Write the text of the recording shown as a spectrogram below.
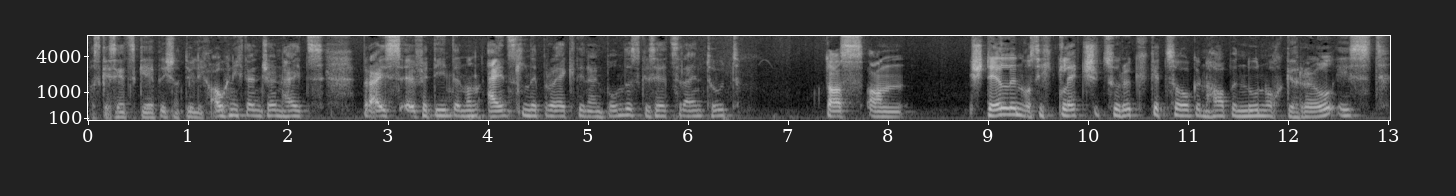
Was gesetzgeberisch natürlich auch nicht einen Schönheitspreis äh, verdient, wenn man einzelne Projekte in ein Bundesgesetz reintut. Dass an Stellen, wo sich Gletscher zurückgezogen haben, nur noch Geröll ist,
